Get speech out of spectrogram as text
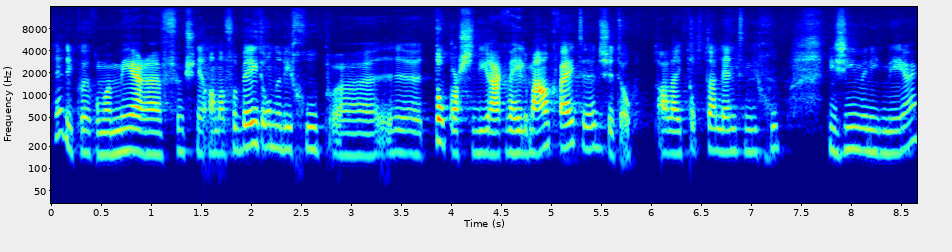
Hè, die komen meer eh, functioneel analfabeet onder die groep. Eh, de toppers die raken we helemaal kwijt. Hè. Er zitten ook allerlei toptalenten in die groep. Die zien we niet meer.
